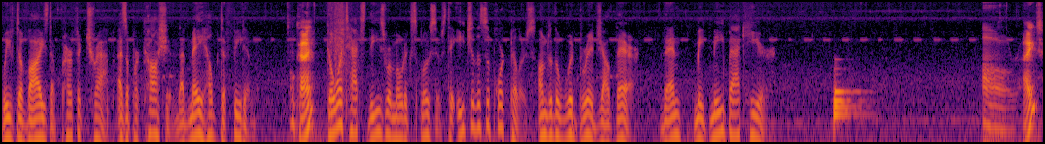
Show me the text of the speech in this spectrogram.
we've devised a perfect trap as a precaution that may help defeat him. Okay. Go attach these remote explosives to each of the support pillars under the wood bridge out there. Then meet me back here. All right.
